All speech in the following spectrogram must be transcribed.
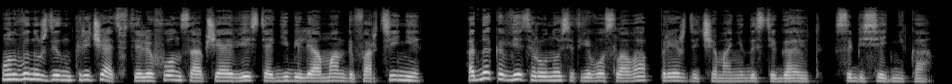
Он вынужден кричать в телефон, сообщая весть о гибели Аманды Фортини, однако ветер уносит его слова, прежде чем они достигают собеседника.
